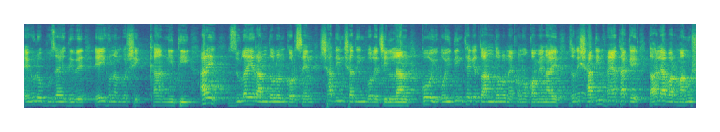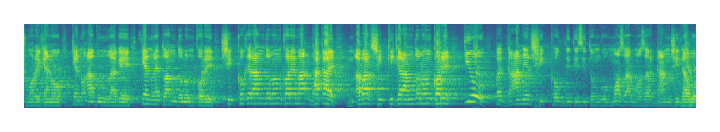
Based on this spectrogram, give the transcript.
এগুলো বুঝাই দিবে। এই হলাম শিক্ষা নীতি। আরে জুলাইয়ের আন্দোলন করছেন, স্বাধীন স্বাধীন বলে চিল্লান, কই, ওই দিন থেকে তো আন্দোলন এখনও কমে নাই। যদি স্বাধীন হয়ে থাকে, তাহলে আবার মানুষ মরে কেন? কেন আগুন লাগে? কেন এত আন্দোলন করে? শিক্ষকের আন্দোলন করে মা ঢাকায়, আবার শিক্ষিকার আন্দোলন করে। কিও? গানের শিক্ষক দিতেছি তঙ্গু মজার মজার গান শিখাবো।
